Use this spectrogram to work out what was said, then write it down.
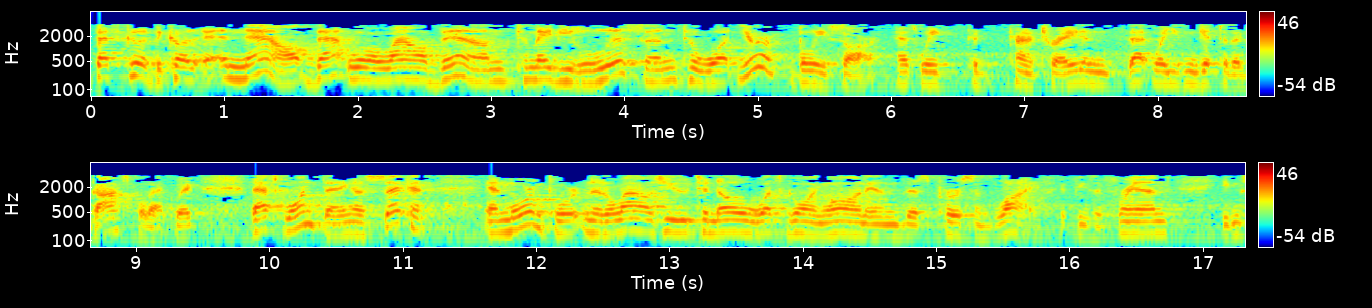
that's good because and now that will allow them to maybe listen to what your beliefs are as we could kind of trade and that way you can get to the gospel that quick. That's one thing. A second and more important, it allows you to know what's going on in this person's life. If he's a friend, you can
